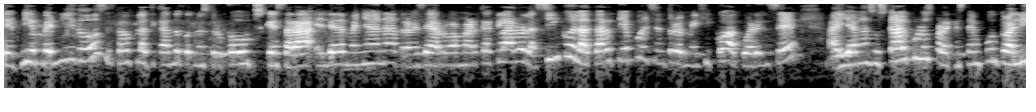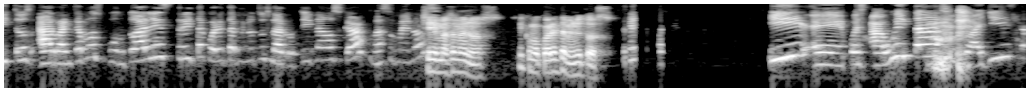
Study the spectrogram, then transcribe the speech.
Eh, bienvenidos, estamos platicando con nuestro coach que estará el día de mañana a través de arroba marca claro a las 5 de la tarde, tiempo del centro de México, acuérdense, ahí hagan sus cálculos para que estén puntualitos. Arrancamos puntuales, 30, 40 minutos la rutina, Oscar, más o menos. Sí, más o menos, sí, como 40 minutos. Y eh, pues agüita, su toallita,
